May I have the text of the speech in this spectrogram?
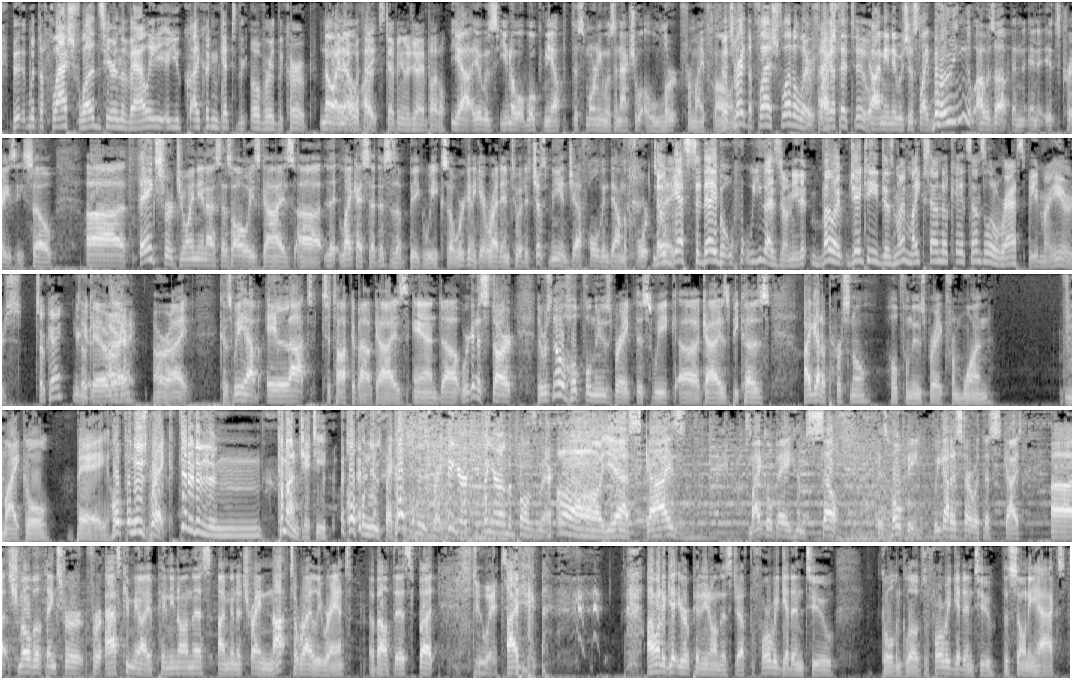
the, with the flash floods here in the valley, you I couldn't get to the over the curb. No, I uh, know. without I- stepping in a giant puddle. Yeah, it was. You know what woke me up this morning was an actual alert from my phone. That's right, the flash flood alert. I got that too. I mean, it was just like boing. I was up, and and it's crazy. So, uh, thanks for joining us as always, guys. Uh, th- like I said, this is a big week, so we're going to get right into it. It's just me and Jeff holding down the fort. no guests today, but you guys don't need it. By the way, JT, does my mic sound okay? It sounds a little raspy in my ears. It's okay. You're It's good. okay over All there. right. All right. Because we have a lot to talk about, guys, and uh, we're going to start. There was no hopeful news break this week, uh, guys, because I got a personal hopeful news break from one Michael Bay. Hopeful news break. Come on, JT. Hopeful news break. Hopeful news break. Finger, finger on the pulse there. Oh, yes, guys. Michael Bay himself is hoping. We got to start with this, guys. Uh, Schmelvo, thanks for, for asking me my opinion on this. I'm going to try not to Riley rant about this, but Do it. I, I want to get your opinion on this, Jeff, before we get into Golden Globes, before we get into the Sony hacks.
